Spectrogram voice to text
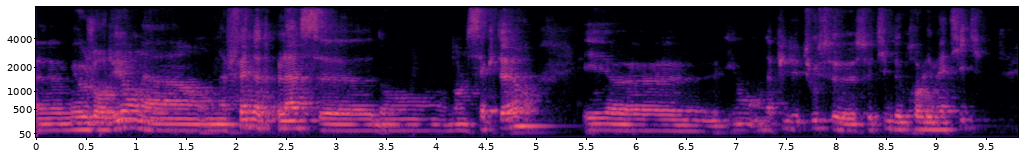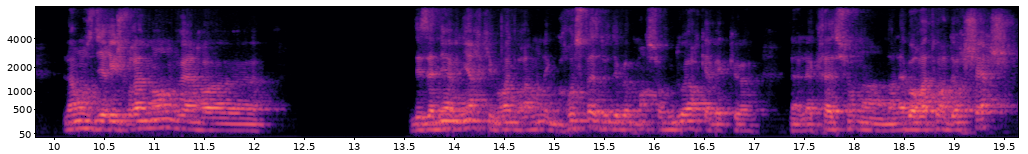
euh, mais aujourd'hui, on a, fait notre place dans, dans le secteur et, on n'a plus du tout ce, type de problématique. Là, on se dirige vraiment vers des années à venir qui vont être vraiment des grosses phases de développement sur Woodwork avec euh, la, création d'un laboratoire de recherche.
